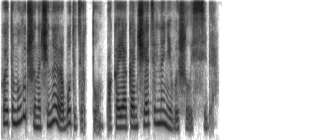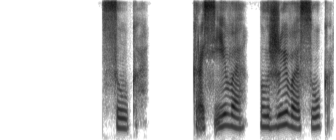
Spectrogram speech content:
Поэтому лучше начинай работать ртом, пока я окончательно не вышел из себя. Сука. Красивая, лживая сука,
